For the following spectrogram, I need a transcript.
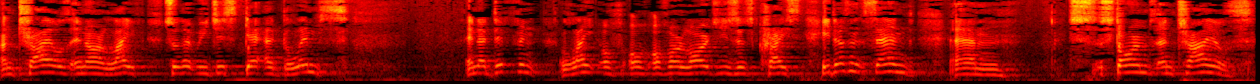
and trials in our life so that we just get a glimpse in a different light of, of, of our Lord Jesus Christ. He doesn't send um, storms and trials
